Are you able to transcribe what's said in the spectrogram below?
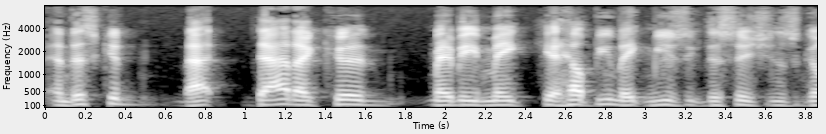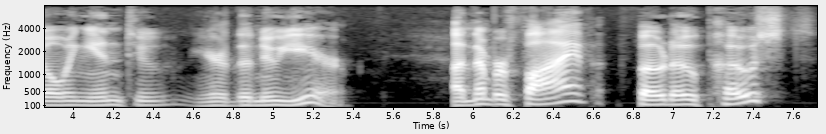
And this could that data could maybe make help you make music decisions going into here the new year. Uh, number five, photo posts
